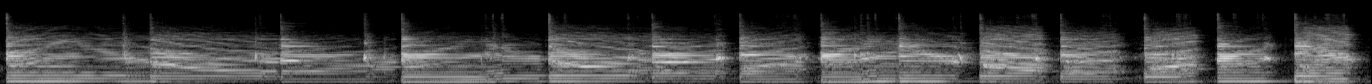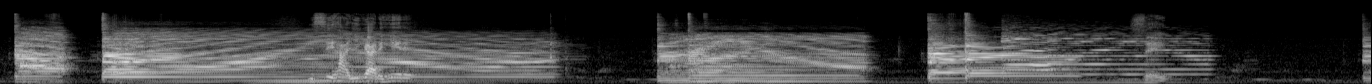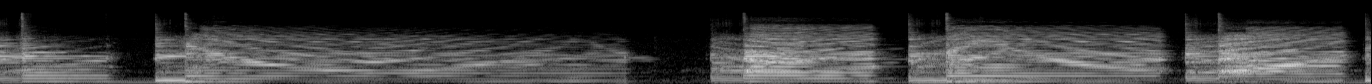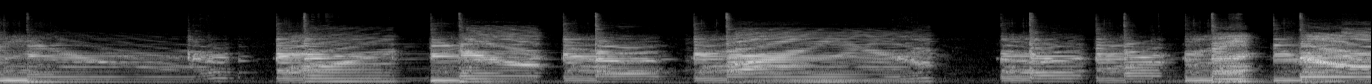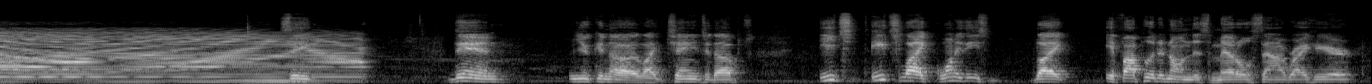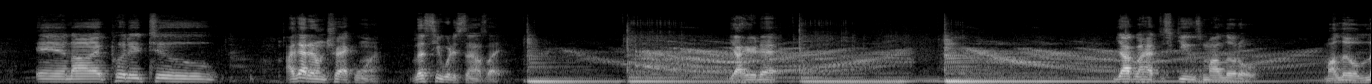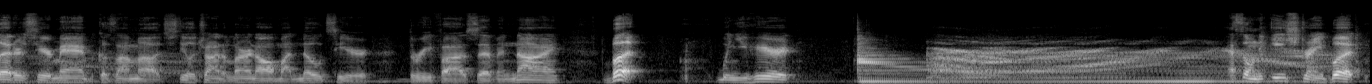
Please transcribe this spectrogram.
See how you got to hit it? See, then you can uh, like change it up. Each each like one of these like if I put it on this metal sound right here, and I put it to, I got it on track one. Let's see what it sounds like. Y'all hear that? Y'all gonna have to excuse my little my little letters here, man, because I'm uh, still trying to learn all my notes here three, five, seven, nine. But when you hear it, that's on the E string. But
